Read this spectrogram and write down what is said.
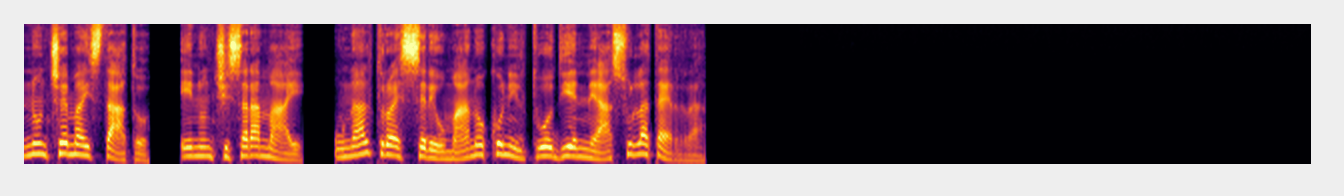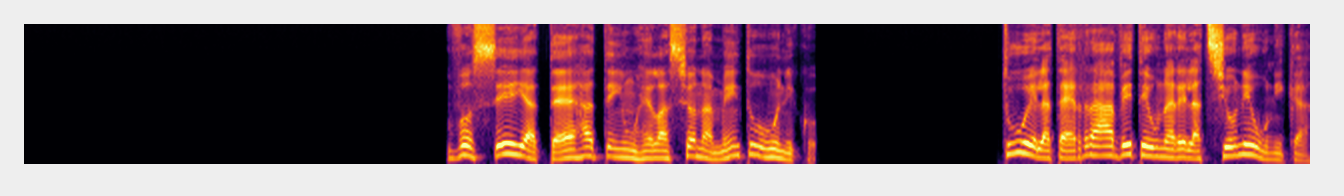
Non c'è mai stato, e non ci sarà mai, un altro essere umano con il tuo DNA sulla Terra. Você e a Terra têm um relacionamento único. Tu e la Terra avete una relazione unica.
